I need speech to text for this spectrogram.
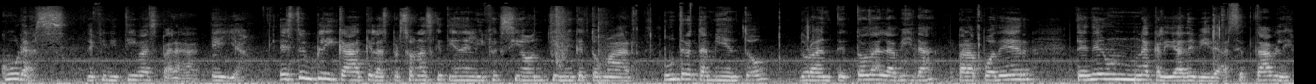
curas definitivas para ella. Esto implica que las personas que tienen la infección tienen que tomar un tratamiento durante toda la vida para poder tener una calidad de vida aceptable,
